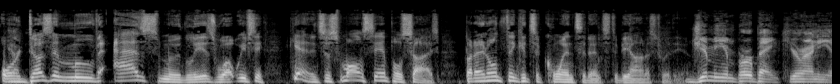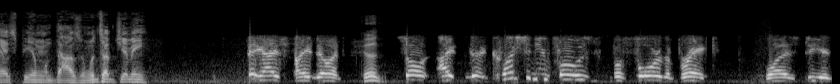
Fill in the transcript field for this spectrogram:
Or doesn't move as smoothly as what we've seen. Again, it's a small sample size, but I don't think it's a coincidence, to be honest with you. Jimmy in Burbank, you're on ESPN 1000. What's up, Jimmy? Hey guys, how you doing? Good. So, I the question you posed before the break was, do you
